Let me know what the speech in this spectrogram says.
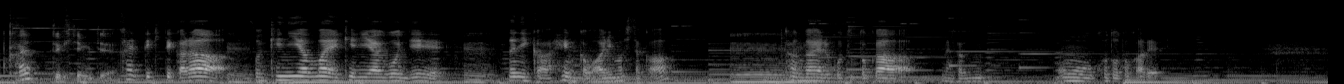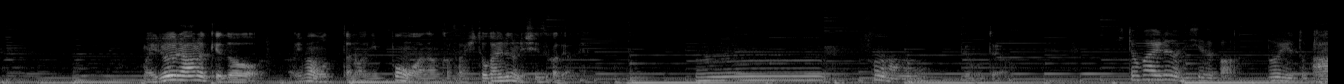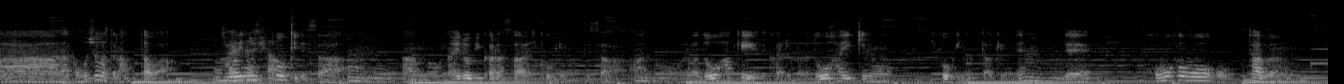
帰ってきてみて、帰ってきてから、うん。そのケニア前ケニア後でうん。何か変化はありましたか、うーん。考えることとかなんか思うこととかで。まあいろいろあるけど今思ったのは日本はなんかさ人がいるのに静かだよね。うーん。そうなの？って思ったよ。人がいるのに静かどういう時？あーなんか面白かったの？あったわ。帰りの飛行機でさうんうん。あのナイロビからさ飛行機乗ってさあの俺はドーハ経由で帰るからドーハ行きの飛行機に乗ったわけよね、うんうん。でほぼほぼ多分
